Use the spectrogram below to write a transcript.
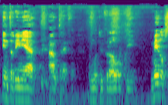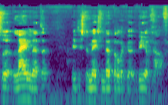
interlineair aantreffen. Dan moet u vooral op die middelste lijn letten. Dit is de meest letterlijke weergave.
